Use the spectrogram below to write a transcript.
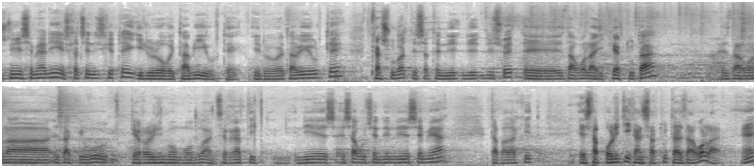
Ez nire semeari eskatzen dizkiote irurogeita bi urte. Irurogeita bi urte, kasu bat esaten dizuet ez dagoela ikertuta, ez dagoela ez dakigu terrorismo moduan zergatik ni ezagutzen den nire semea eta badakit ez da politikan sartuta ez dagoela, eh?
